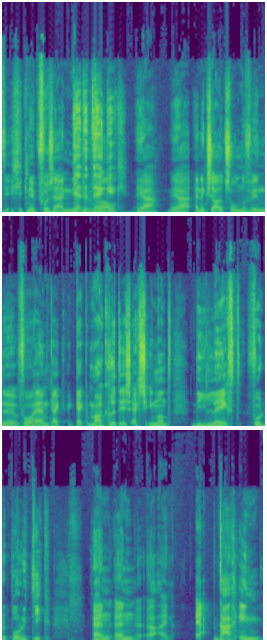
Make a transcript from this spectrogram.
ge- geknipt voor zijn. In Ja, ieder dat geval. denk ik. Ja, ja, en ik zou het zonde vinden voor hem. Kijk, kijk Mark Rutte is echt zo iemand die leeft voor de politiek. En, en eh, ja, daarin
